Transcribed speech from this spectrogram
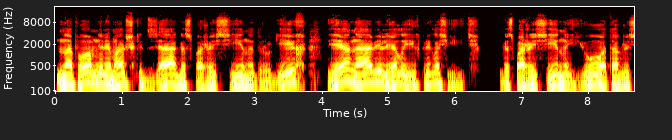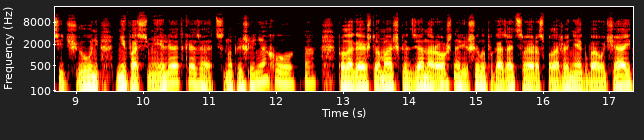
напомнили матушке Дзя, госпоже Син и других, и она велела их пригласить. Госпожи Син и Ю, а также Сичунь не посмели отказаться, но пришли неохотно, полагая, что матушка Дзя нарочно решила показать свое расположение к Баочай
